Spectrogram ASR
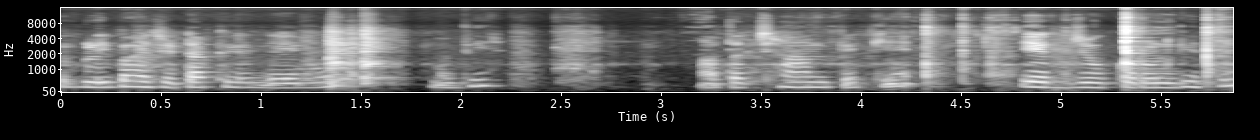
सगळी भाजी टाकलेली आहे मी मध्ये. आता छानपैकी एकजीव करून घेते.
